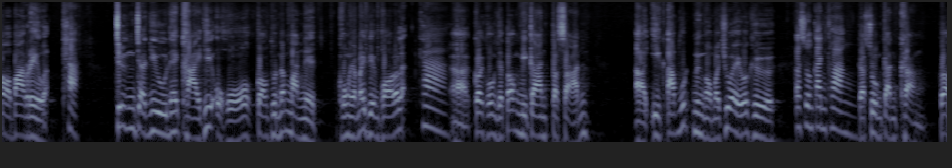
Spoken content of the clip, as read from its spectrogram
ต่อบาร์เรลอะค่ะจึงจะอยู่ในข่ายที่โอ้โห กองทุนน้ำมันเนี่ยคงจะไม่เพียงพอแล้วแหละค่ะอ่าก็คงจะต้องมีการประสานอ่าอีกอาวุธหนึ่งออกมาช่วยก็คือ กระทรวงการคลัง กระทรวงการคลัง ก็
